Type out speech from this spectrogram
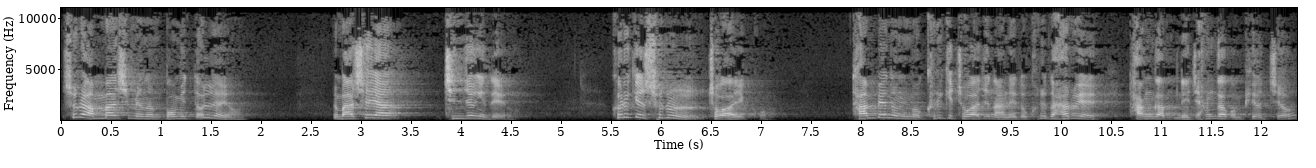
술을 안 마시면 몸이 떨려요. 마셔야 진정이 돼요. 그렇게 술을 좋아했고 담배는 뭐 그렇게 좋아하진 않아도 그래도 하루에 반갑 내지 한 갑은 피웠죠.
